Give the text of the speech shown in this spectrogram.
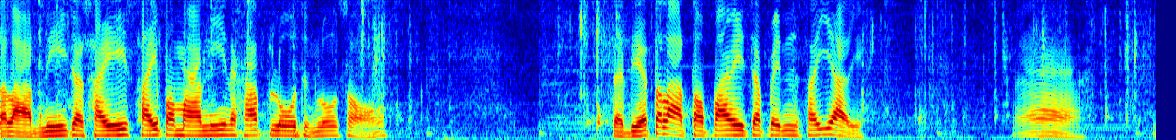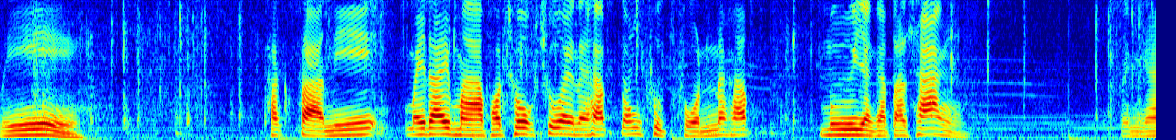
ตลาดนี้จะใช้ไซส์ประมาณนี้นะครับ โลถึงโลสองแต่เดี๋ยวตลาดต่อไปจะเป็นไซส์ใหญ่อ่านี่ ทักษะนี้ไม่ได้มาเพราะโชคช่วยนะครับ ต้องฝึกฝนนะครับ มืออย่างกับตาช่าง เป็นไง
